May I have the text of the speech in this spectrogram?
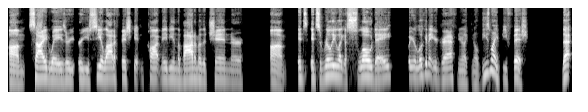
um sideways, or or you see a lot of fish getting caught maybe in the bottom of the chin, or um, it's it's really like a slow day. But you're looking at your graph and you're like, you know, these might be fish. That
